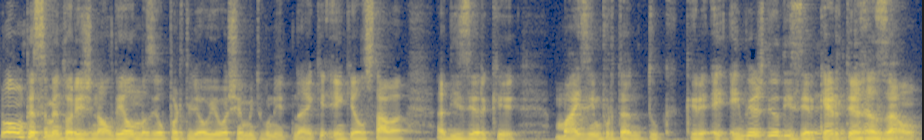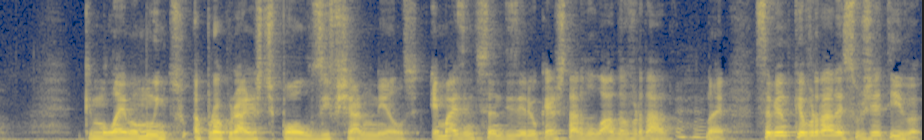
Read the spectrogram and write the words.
Não é um pensamento original dele, mas ele partilhou e eu achei muito bonito, é? Que- em que ele estava a dizer que mais importante do que querer, em vez de eu dizer quero ter razão, que me leva muito a procurar estes polos e fechar-me neles, é mais interessante dizer eu quero estar do lado da verdade, não é? Sabendo que a verdade é subjetiva.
